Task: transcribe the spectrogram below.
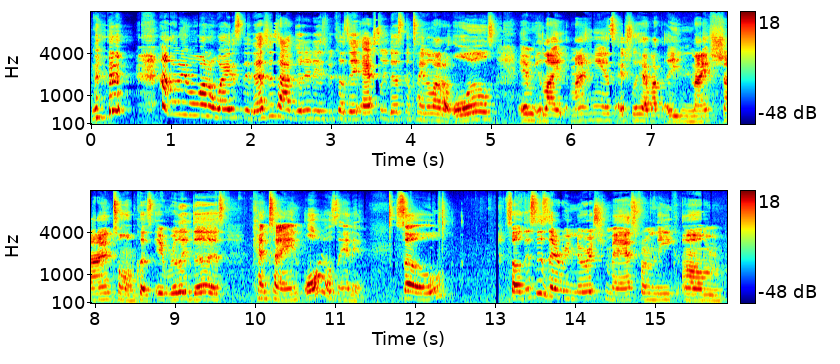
I don't even want to waste it. That's just how good it is because it actually does contain a lot of oils. And like my hands actually have like a nice shine to them because it really does contain oils in it. So so this is their renourished mask from the um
